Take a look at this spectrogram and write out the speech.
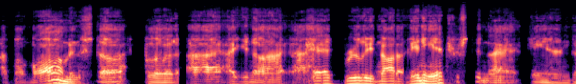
and my mom and stuff. But I, I you know, I, I had really not any interest in that. And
